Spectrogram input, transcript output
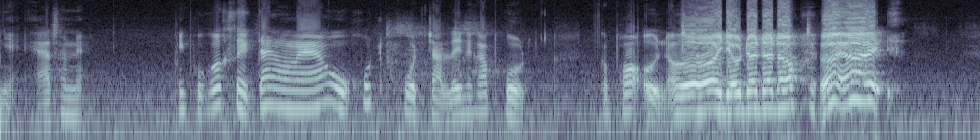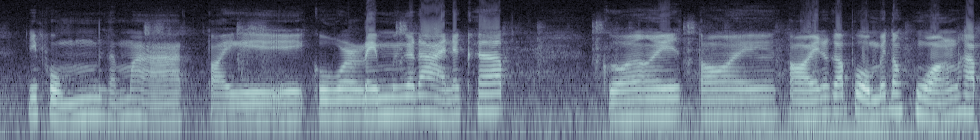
เนี่ยแอดเท่านี้นี่ผมก็เสกได้แล้วโคตรโหดจัดเลยนะครับโหดก็เพาะเออเออเดี๋ยวเดี๋ยวเดี๋ยวเอ้ยเอ้ยนี่ผมสามารถต่อยโกเลมก็ได้นะครับก็ต่อยต่อยนะครับ ผมไม่ต้องห่วงนะครับ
